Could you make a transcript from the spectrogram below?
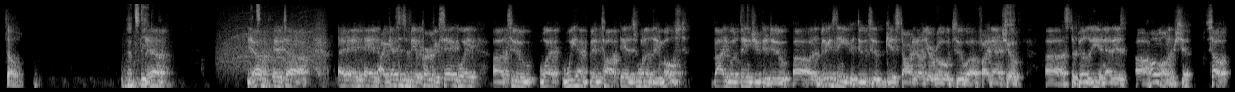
So. That's the yeah. Yeah it uh and, and i guess this would be a perfect segue uh, to what we have been taught is one of the most valuable things you could do, uh, or the biggest thing you could do to get started on your road to uh, financial uh, stability, and that is uh, home ownership. So,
